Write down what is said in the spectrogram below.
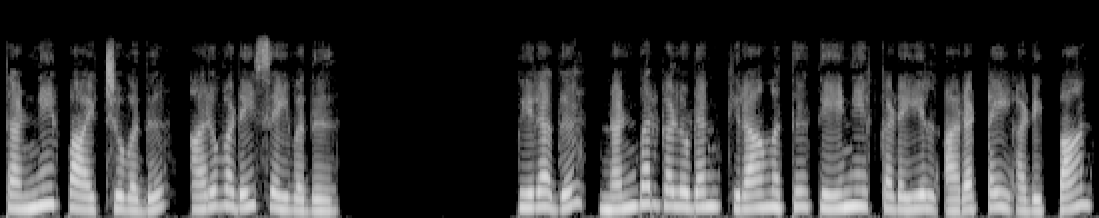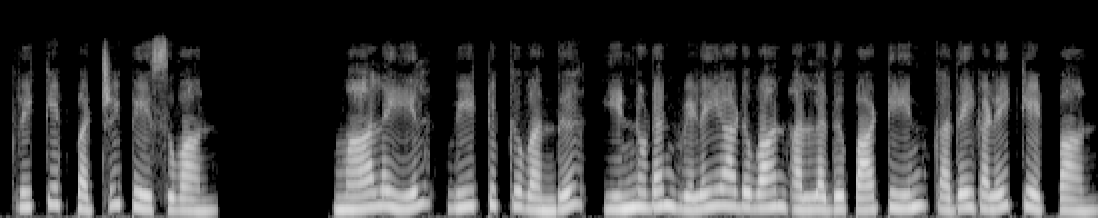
தண்ணீர் பாய்ச்சுவது அறுவடை செய்வது. பிறகு நண்பர்களுடன் கிராமத்து தேநீர் கடையில் அரட்டை அடிப்பான் கிரிக்கெட் பற்றி பேசுவான். மாலையில் வீட்டுக்கு வந்து என்னுடன் விளையாடுவான் அல்லது பாட்டியின் கதைகளை கேட்பான்.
